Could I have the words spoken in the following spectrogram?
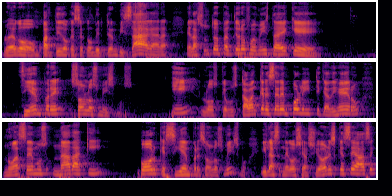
luego un partido que se convirtió en bisagra. El asunto del Partido Reformista es que siempre son los mismos y los que buscaban crecer en política dijeron, no hacemos nada aquí porque siempre son los mismos. Y las negociaciones que se hacen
